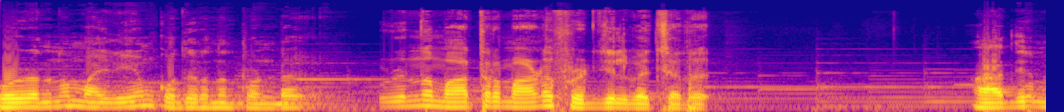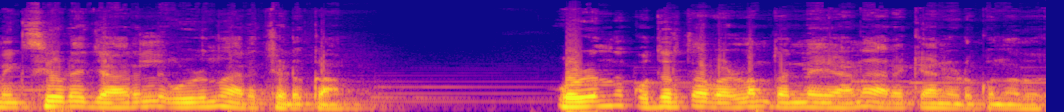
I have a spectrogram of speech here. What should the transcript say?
ഉഴുന്നും മരിയും കുതിർന്നിട്ടുണ്ട്. ഉഴുന്ന് മാത്രമാണ് ഫ്രിഡ്ജിൽ വെച്ചത്. ആദ്യം മിക്സിയുടെ ജാറിൽ ഉഴുന്ന് അരച്ചെടുക്കാം. ഉഴുന്ന് കുതിർത്ത വെള്ളം തന്നെയാണ് അരയ്ക്കാൻ എടുക്കുന്നത്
